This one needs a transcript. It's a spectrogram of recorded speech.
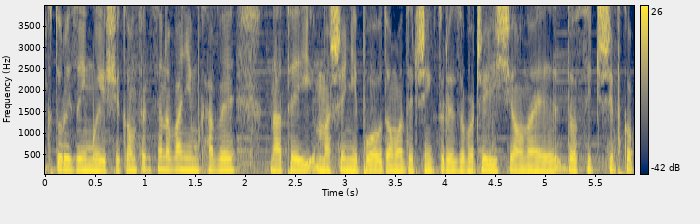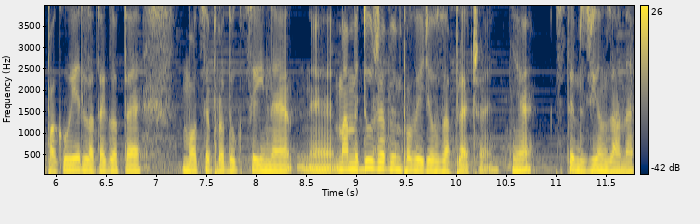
który zajmuje się konfekcjonowaniem kawy na tej maszynie półautomatycznej, które zobaczyliście. Ona dosyć szybko pakuje, dlatego te moce produkcyjne e, mamy duże, bym powiedział, zaplecze, nie? Z tym związane.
